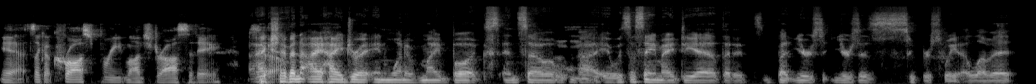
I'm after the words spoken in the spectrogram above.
yeah, it's like a crossbreed monstrosity. I actually have an eye hydra in one of my books, and so uh, Mhm. it was the same idea that it's. But yours, yours is super sweet. I love it.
